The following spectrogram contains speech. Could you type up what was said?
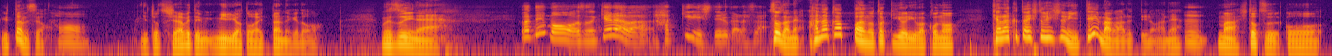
言ったんですよ。はでちょっと調べてみるよとは言ったんだけどむずいね。あまあでもそのキャラははっきりしてるからさ。そうだね。花かっぱの時よりはこのキャラクター一人一人にテーマがあるっていうのがねうん。まあ一つこう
